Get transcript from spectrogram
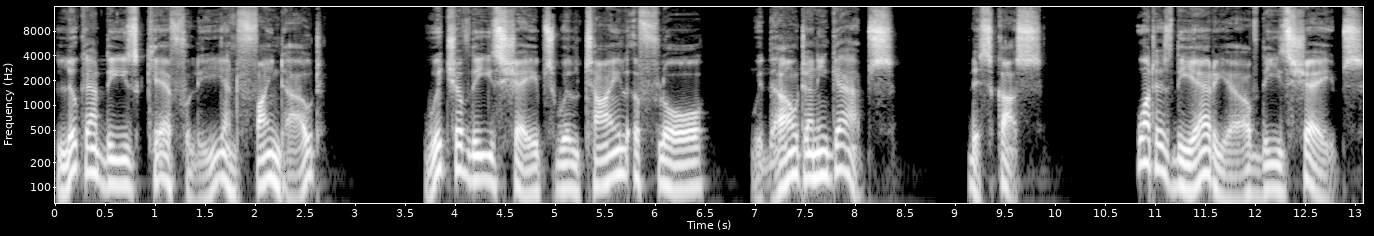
Look at these carefully and find out which of these shapes will tile a floor without any gaps. Discuss. What is the area of these shapes?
